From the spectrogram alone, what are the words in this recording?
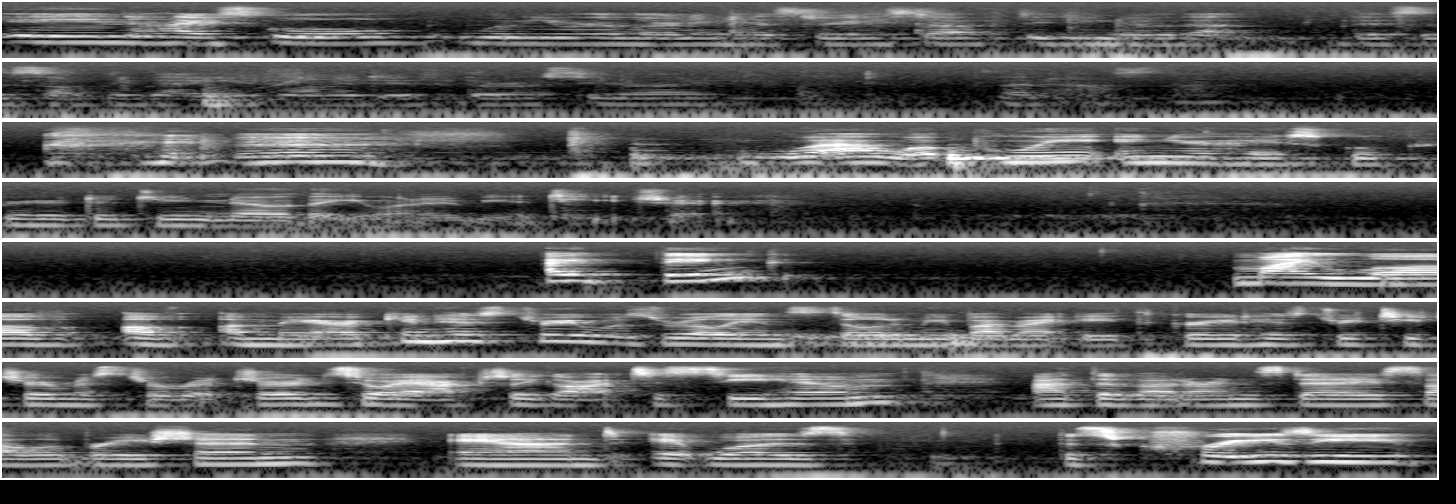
In high school, when you were learning history and stuff, did you know that this is something that you'd want to do for the rest of your life? Then ask. At what point in your high school career did you know that you wanted to be a teacher? I think my love of American history was really instilled in me by my eighth grade history teacher, Mr. Richard. So I actually got to see him at the Veterans Day celebration, and it was this crazy,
